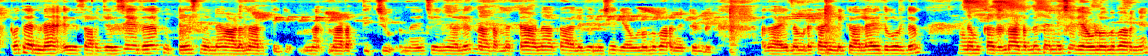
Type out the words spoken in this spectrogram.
അപ്പോൾ തന്നെ സർജറി ചെയ്ത് പിറ്റേ ദിവസം തന്നെ ആൾ നടത്തിക്കും. നടത്തിച്ചു. എന്ന് വെച്ച് കഴിഞ്ഞാൽ നടന്നിട്ടാണ് ആ കാൽ പിന്നെ ശരിയാവുള്ളൂ എന്ന് പറഞ്ഞിട്ടുണ്ട്. അതായത് നമ്മുടെ കണ്ണിക്കാലായതുകൊണ്ട് നമുക്കത് നടന്ന് തന്നെ ശരിയാവുള്ളൂ എന്ന് പറഞ്ഞ്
